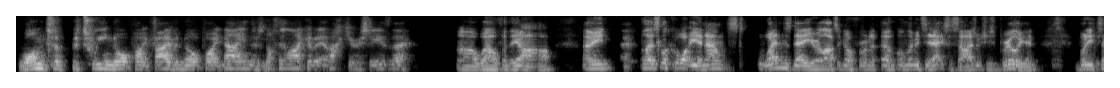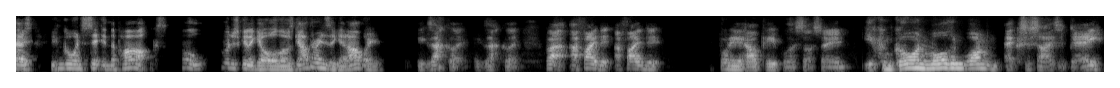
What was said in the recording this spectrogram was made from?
one to between 0.5 and 0.9, there's nothing like a bit of accuracy, is there? Uh, well, for the R. I mean, let's look at what he announced. Wednesday, you're allowed to go for an, un- unlimited exercise, which is brilliant. But he says you can go and sit in the parks. Well, we're just going to get all those gatherings again, aren't we? Exactly, exactly. But I find it, I find it funny how people are sort of saying you can go on more than one exercise a day.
